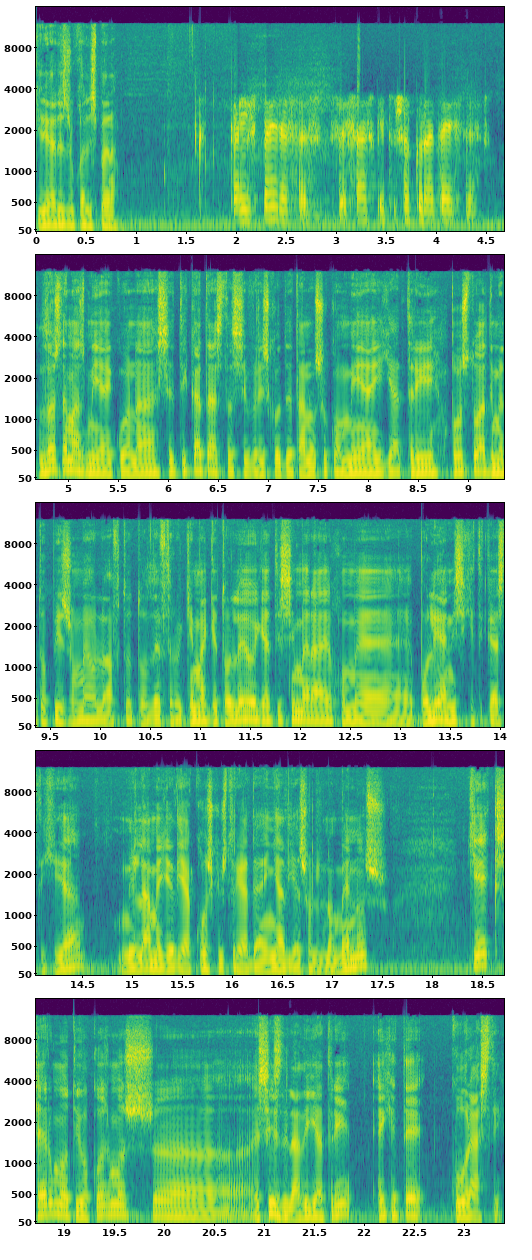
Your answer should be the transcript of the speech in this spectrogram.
Κυρία Ρίζου, καλησπέρα. Καλησπέρα σας, σε εσάς και τους ακροατές σας. Δώστε μας μια εικόνα σε τι κατάσταση βρίσκονται τα νοσοκομεία, οι γιατροί, πώς το αντιμετωπίζουμε όλο αυτό το δεύτερο κύμα και το λέω γιατί σήμερα έχουμε πολύ ανησυχητικά στοιχεία. Μιλάμε για 239 διασωληνωμένους και ξέρουμε ότι ο κόσμος, ε, εσείς δηλαδή γιατροί, έχετε κουραστεί.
